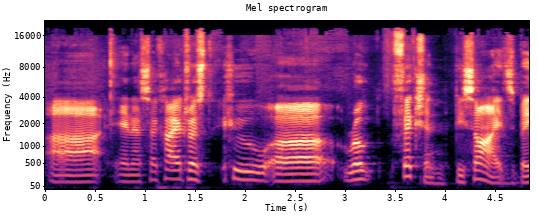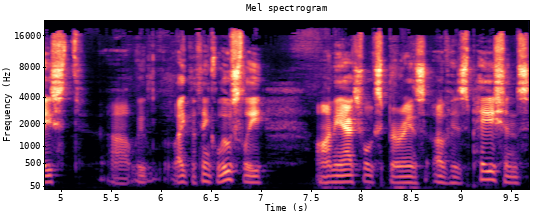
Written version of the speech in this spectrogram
uh, and a psychiatrist who uh, wrote fiction besides, based, uh, we like to think loosely, on the actual experience of his patients,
